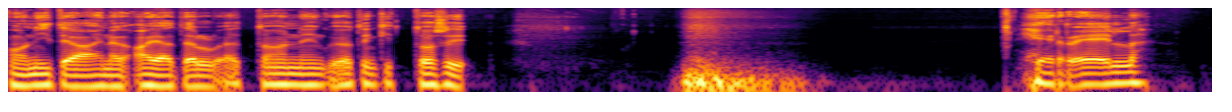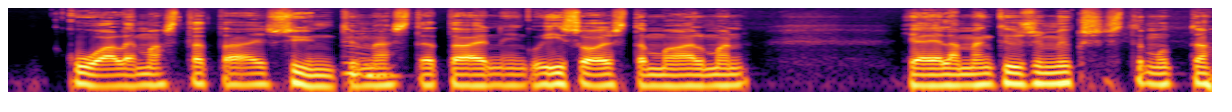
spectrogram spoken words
on itse aina ajatellut, että on niin kuin jotenkin tosi hereillä kuolemasta tai syntymästä mm. tai niin kuin isoista maailman ja elämän kysymyksistä, mutta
